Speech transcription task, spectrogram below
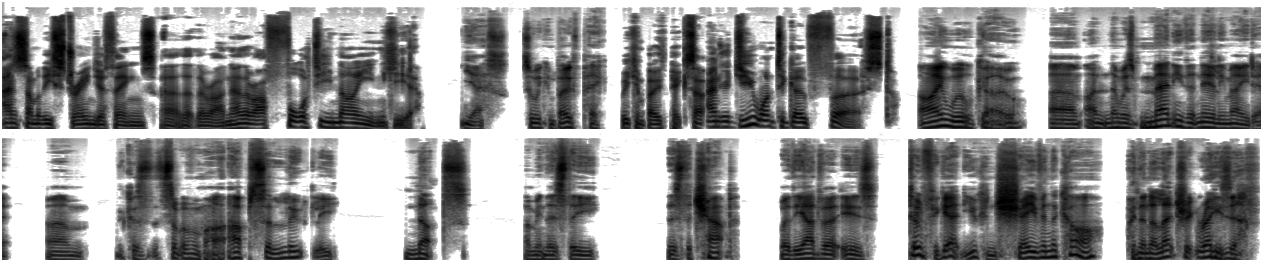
And some of these stranger things uh, that there are. Now, there are 49 here. Yes. So we can both pick. We can both pick. So, Andrew, do you want to go first? I will go. Um, and there was many that nearly made it um, because some of them are absolutely nuts. I mean, there's the there's the chap where the advert is. Don't forget, you can shave in the car with an electric razor.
